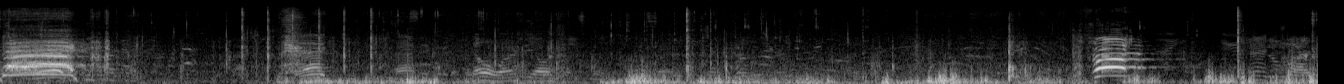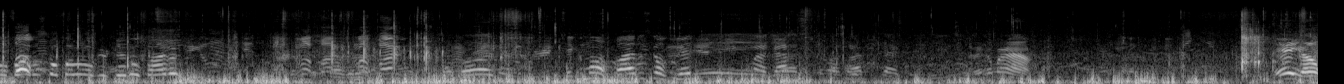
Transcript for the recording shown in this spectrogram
Back! No, why aren't we all five. Take them off. Five. Let's go, kid. Come on, Josh. Come on. Protect. Bring them around. There you go.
